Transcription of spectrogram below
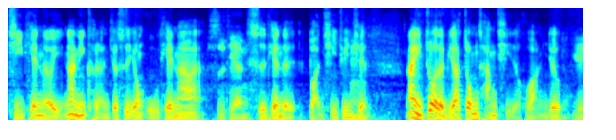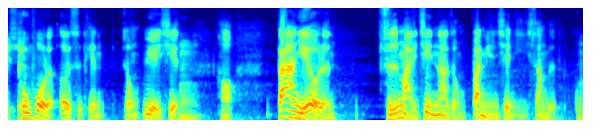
几天而已，那你可能就是用五天啊、十天十天的短期均线。那你做的比较中长期的话，你就月突破了二十天这种月线。嗯好、当然也有人只买进那种半年线以上的股、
